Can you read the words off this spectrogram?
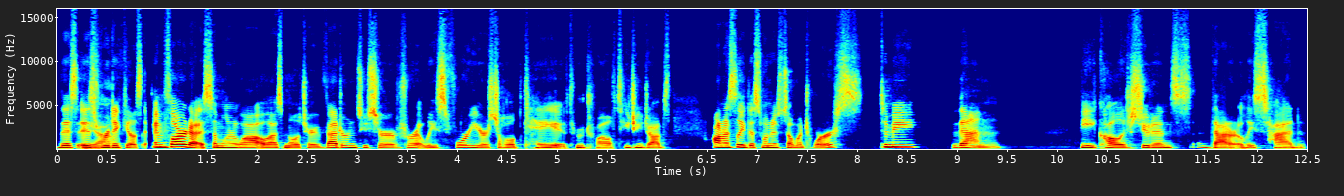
This is yeah. ridiculous. In Florida, a similar law allows military veterans who served for at least four years to hold K through 12 teaching jobs honestly, this one is so much worse to me than the college students that at least had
